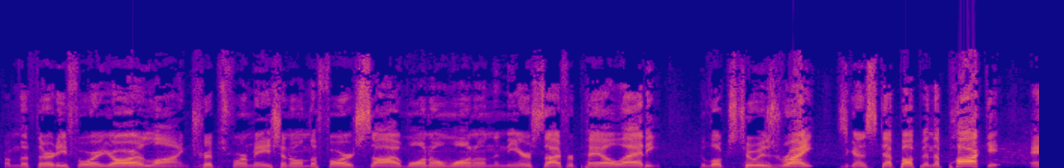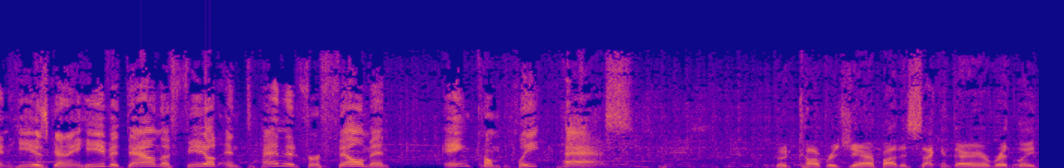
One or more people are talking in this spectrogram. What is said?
From the 34 yard line, trips formation on the far side, one on one on the near side for Paoletti. He looks to his right. He's going to step up in the pocket, and he is going to heave it down the field, intended for Philman. Incomplete pass. Good coverage there by the secondary of Ridley.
